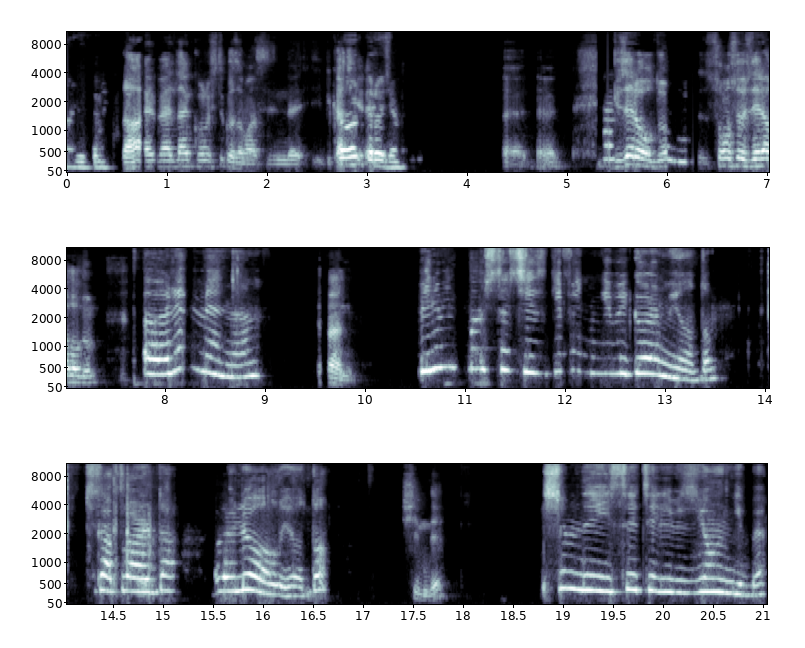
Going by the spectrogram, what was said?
o eğitim. daha evvelden konuştuk o zaman sizinle birkaç Doğrudur kere. hocam. Evet, evet. Güzel oldu. Son sözleri alalım. Öğretmenim, Efendim. ilk başta çizgi film gibi görmüyordum. Kitaplarda öyle oluyordu. Şimdi Şimdi ise televizyon gibi.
